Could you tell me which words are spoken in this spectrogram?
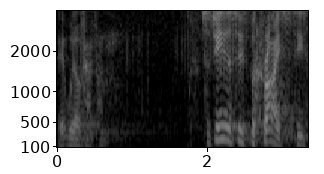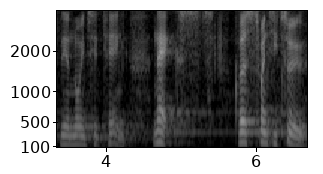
It will happen. So Jesus is the Christ, he's the anointed king. Next, verse 22.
